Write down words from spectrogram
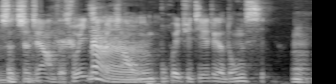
是是这样子。所以基本上我们不会去接这个东西。嗯，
